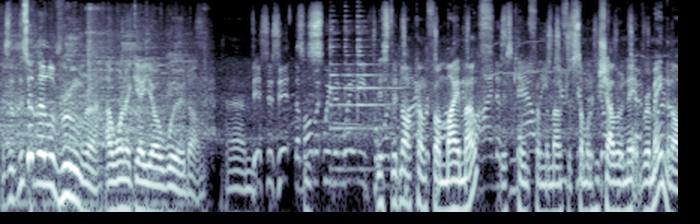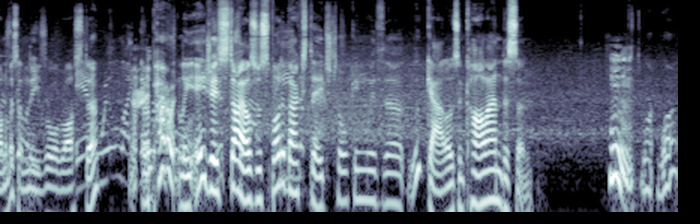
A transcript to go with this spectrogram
there's a, there's a little rumor I want to get your word on. Um, This is it, the This moment we've been waiting for. this did not come from my mouth. This came from the mouth of someone who shall rena- remain anonymous on the Raw roster. and will likely But apparently, AJ Styles was spotted backstage talking with uh, Luke Gallows and Karl Anderson. Hmm. What? What?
